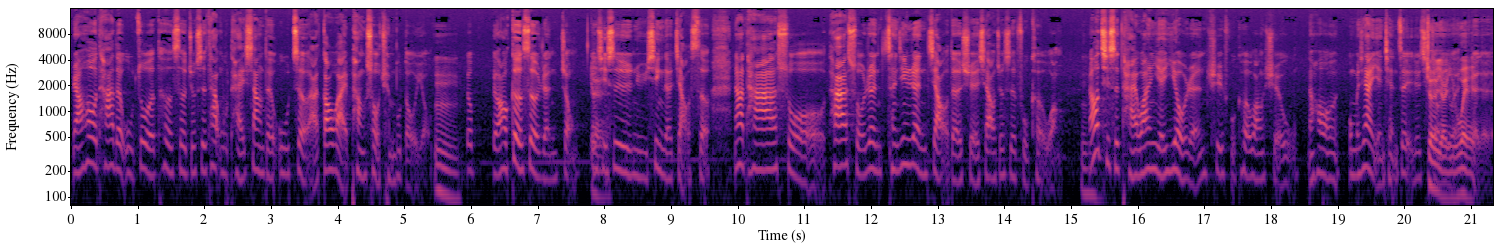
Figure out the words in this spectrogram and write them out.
然后他的舞作的特色就是他舞台上的舞者啊，高矮胖瘦全部都有，嗯，就然后各色人种，尤其是女性的角色。那他所他所任曾经任教的学校就是福克旺。然后其实台湾也有人去福克旺学舞，然后我们现在眼前这里就就有一位，对对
